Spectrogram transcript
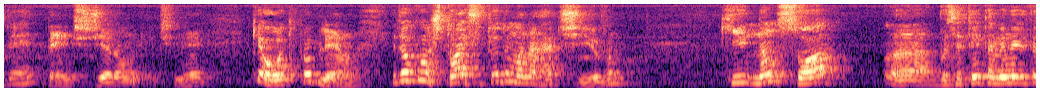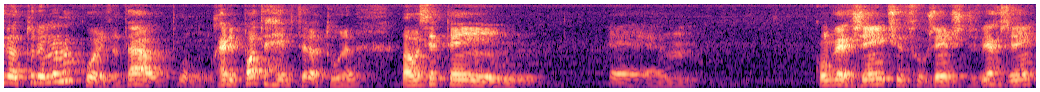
de repente, geralmente, né? Que é outro problema. Então constrói-se toda uma narrativa que não só... Uh, você tem também na literatura a mesma coisa, tá? O Harry Potter é literatura, mas você tem é, convergente, insurgente, divergente...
